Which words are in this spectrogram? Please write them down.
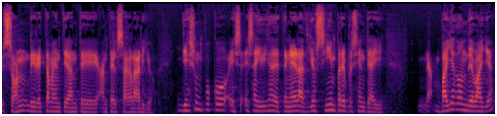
son directamente ante, ante el sagrario. Y es un poco esa idea de tener a Dios siempre presente ahí. Vaya donde vaya,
